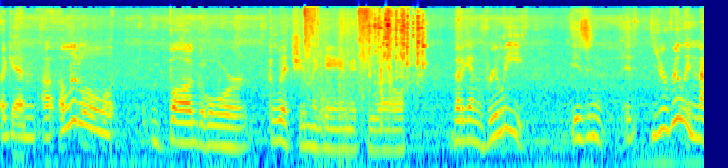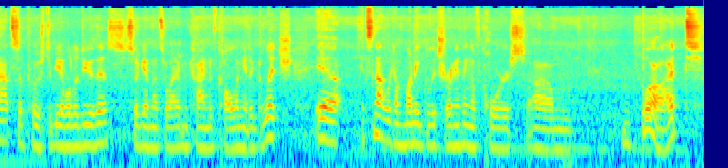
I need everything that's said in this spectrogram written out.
again, a, a, little bug or glitch in the game, if you will, that, again, really isn't... It, you're really not supposed to be able to do this, so again, that's why I'm kind of calling it a glitch. Yeah, it's not like a money glitch or anything, of course, um, but...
